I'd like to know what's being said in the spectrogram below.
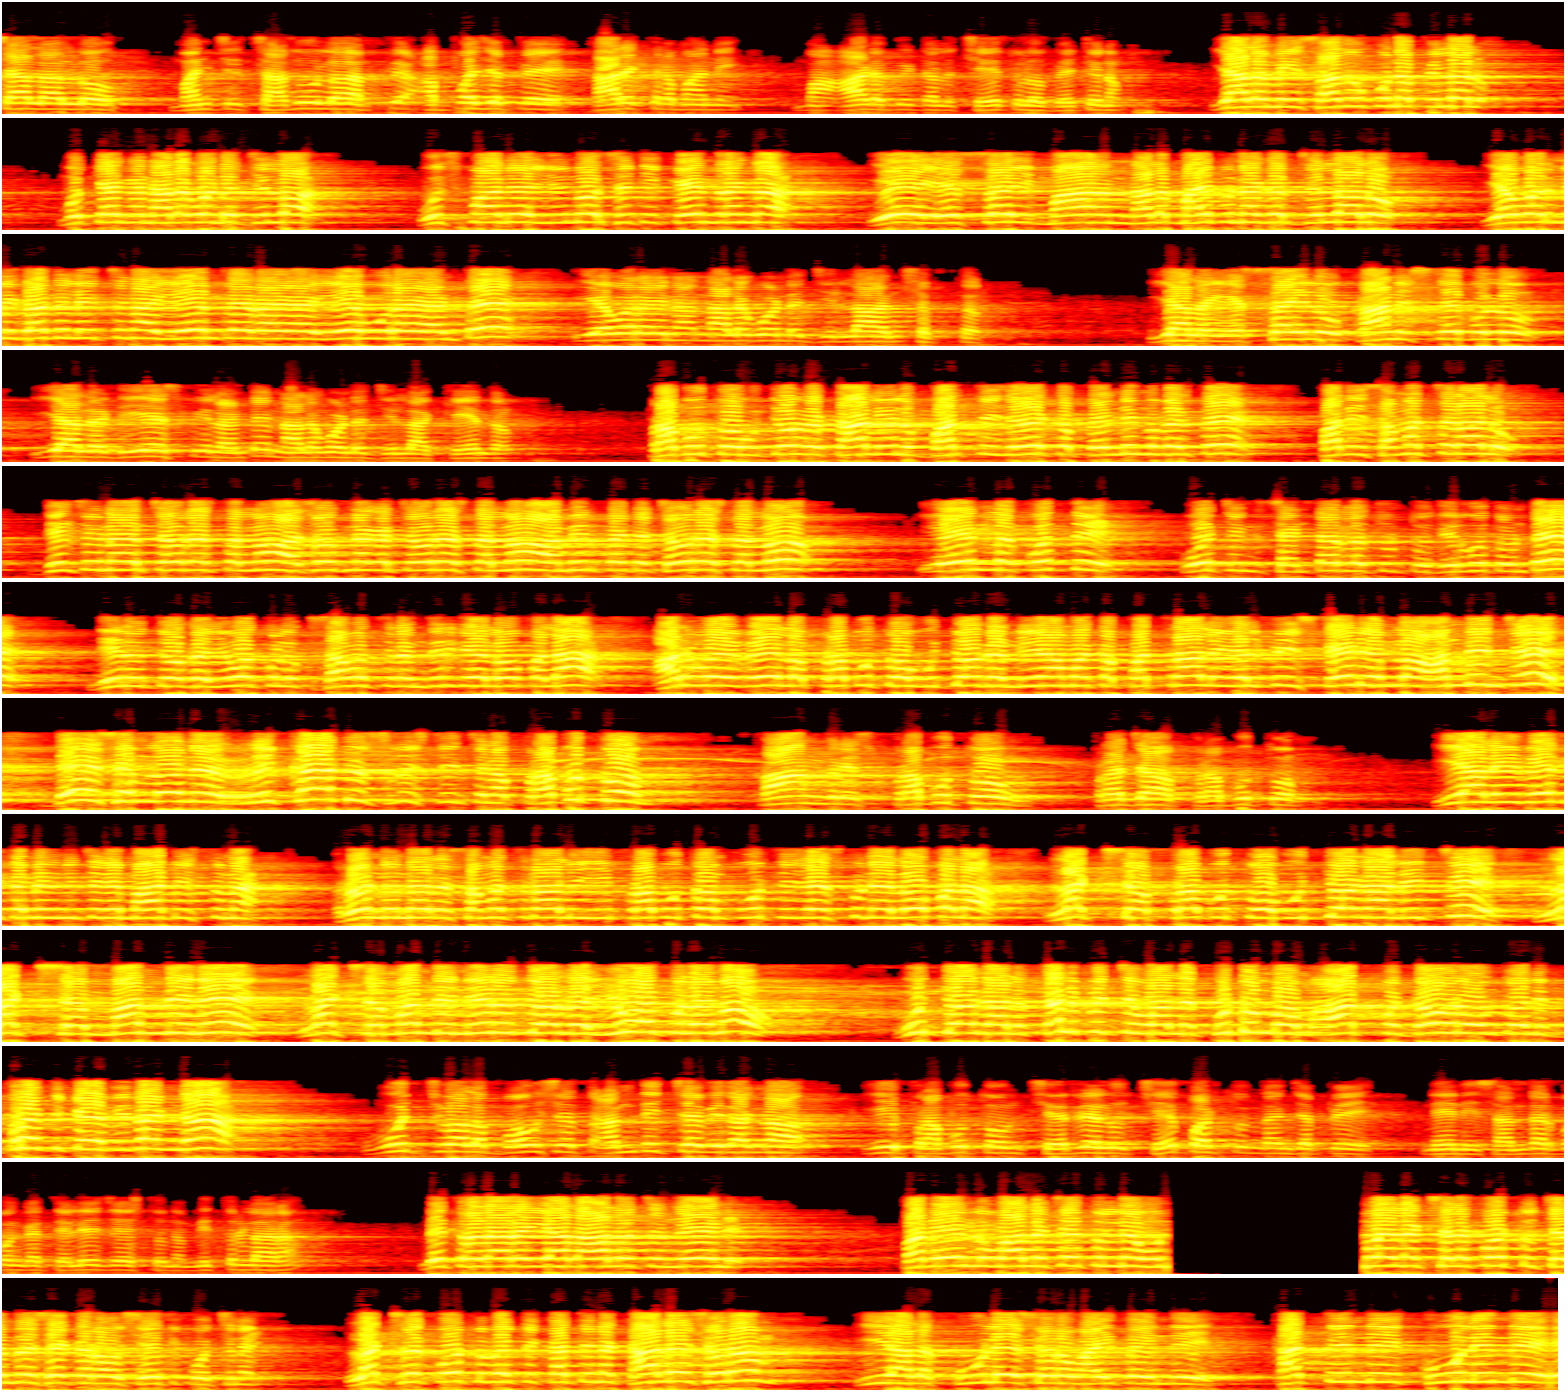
పాఠశాలల్లో మంచి చదువులు అప్పజెప్పే కార్యక్రమాన్ని మా ఆడబిడ్డల చేతిలో పెట్టినాం. ఇవాళ మీ చదువుకున్న పిల్లలు ముఖ్యంగా నల్గొండ జిల్లా ఉస్మానియా యూనివర్సిటీ కేంద్రంగా ఏ ఎస్ఐ మా నల మహబూబ్నగర్ జిల్లాలో ఎవరిని గదిలిచ్చినా ఏం పేరయ్యా ఏ ఊరయ్యా అంటే ఎవరైనా నల్గొండ జిల్లా అని చెప్తారు. ఇవాళ ఎస్ఐలు కానిస్టేబుల్ ఇవాళ డిఎస్పీలు అంటే నల్గొండ జిల్లా కేంద్రం. ప్రభుత్వ ఉద్యోగ ఖాళీలు భర్తీ చేయక పెండింగ్ పెడితే పది సంవత్సరాలు దిల్సుఖ్ నగర్ చౌరస్తల్లో అశోక్ నగర్ చౌరస్తల్లో అమీర్పేట చౌరస్తల్లో ఏండ్ల కొద్ది కోచింగ్ సెంటర్ల చుట్టూ తిరుగుతుంటే నిరుద్యోగ యువకులు సంవత్సరం తిరిగే లోపల అరవై వేల ప్రభుత్వ ఉద్యోగ నియామక పత్రాలు ఎల్పి స్టేడియంలో అందించి దేశంలోనే రికార్డు సృష్టించిన ప్రభుత్వం కాంగ్రెస్ ప్రభుత్వం ప్రజా ప్రభుత్వం ఇవాళ ఈ వేదిక మీద నుంచి నేను మాటిస్తున్నా. రెండున్నర సంవత్సరాలు ఈ ప్రభుత్వం పూర్తి చేసుకునే లోపల లక్ష ప్రభుత్వ ఉద్యోగాలు ఇచ్చి లక్ష మందిని లక్ష మంది నిరుద్యోగ యువకులను ఉద్యోగాలు కల్పించి వాళ్ళ కుటుంబం ఆత్మ గౌరవంతో బ్రతికే విధంగా ఉజ్వల భవిష్యత్ అందించే విధంగా ఈ ప్రభుత్వం చర్యలు చేపడుతుందని చెప్పి నేను ఈ సందర్భంగా తెలియజేస్తున్న మిత్రులారా. మిత్రులారా ఇవాళ ఆలోచన చేయండి. పదేళ్ళు వాళ్ళ చేతుల్లోనే ఇరవై లక్షల కోట్లు చంద్రశేఖరరావు చేతికి వచ్చినాయి. లక్ష కోట్లు పెట్టి కట్టిన కాళేశ్వరం ఇవాళ కూలేశ్వరం అయిపోయింది. కట్టింది కూలింది.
